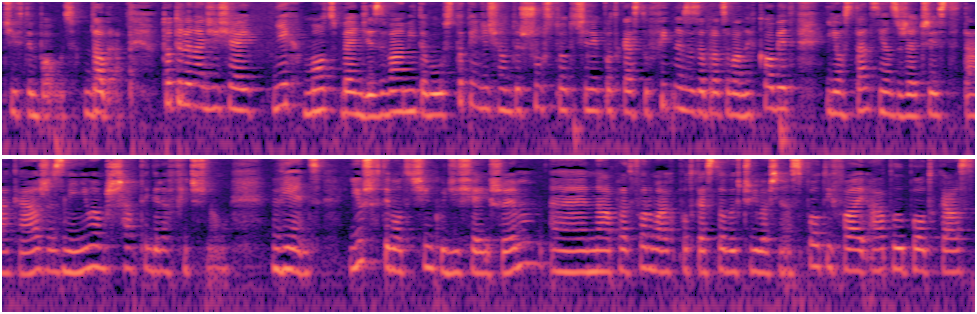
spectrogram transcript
Ci w tym pomóc. Dobra, to tyle na dzisiaj. Niech moc będzie z Wami. To był 156 odcinek podcastu Fitness zapracowanych kobiet i ostatnia z rzeczy jest taka, że zmieniłam szatę graficzną, więc już w tym odcinku dzisiejszym e, na platformach podcastowych, czyli właśnie na Spotify, Apple Podcast,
